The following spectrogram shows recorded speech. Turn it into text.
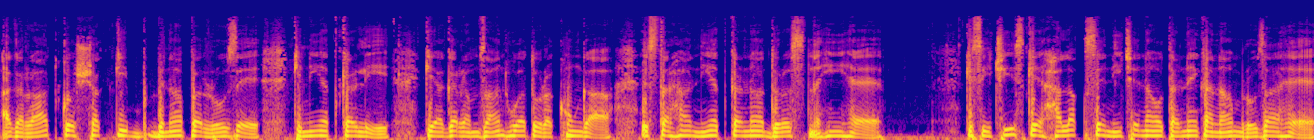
اگر رات کو شک کی بنا پر روزے کی نیت کر لی کہ اگر رمضان ہوا تو رکھوں گا، اس طرح نیت کرنا درست نہیں ہے۔ کسی چیز کے حلق سے نیچے نہ اترنے کا نام روزہ ہے،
